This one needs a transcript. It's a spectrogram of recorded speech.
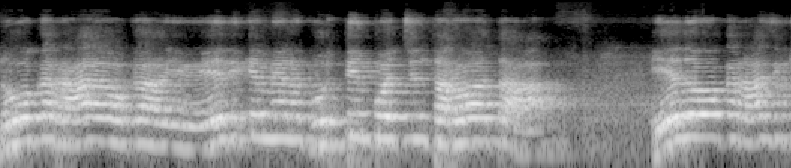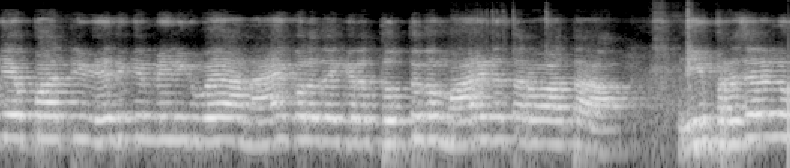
నువ్వు ఒక రా ఒక వేదిక మీద గుర్తింపు వచ్చిన తర్వాత ఏదో ఒక రాజకీయ పార్టీ వేదిక మీదకి పోయి ఆ నాయకుల దగ్గర తొత్తుగా మారిన తర్వాత నీ ప్రజలను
